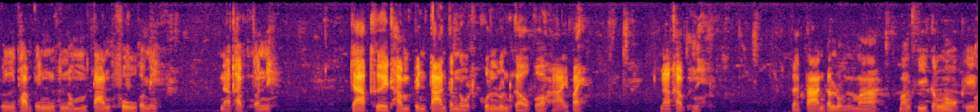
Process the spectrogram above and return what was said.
หรือทำเป็นขนมตาลฟูก็มี นะครับ ตอนนี้ จากเคยทำเป็นตาลตโนดคนรุ่นเก่าก็หายไปนะครับนี่และตาลก็หล่นมาบางทีก็งอกเอง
